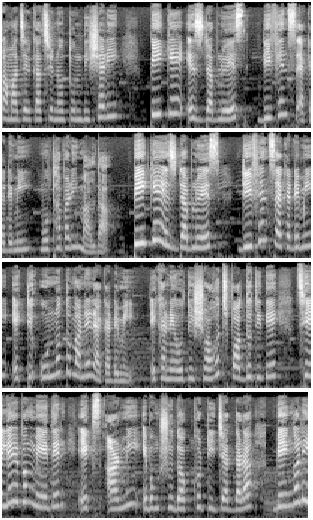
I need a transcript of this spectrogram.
সমাজের কাছে নতুন দিশারি PK SWS defence academy, Muthabari, Malda. PK SWS defence academy একটি উন্নত মানের একাডেমি। এখানে অতি সহজ পদ্ধতিতে ছেলে এবং মেয়েদের এক্স আর্মি এবং সুদক্ষ টিচার দ্বারা বেঙ্গলি,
